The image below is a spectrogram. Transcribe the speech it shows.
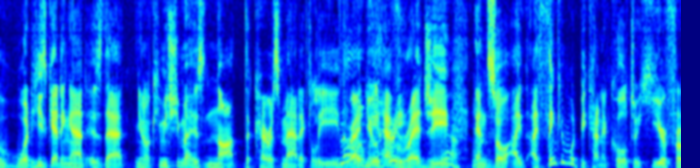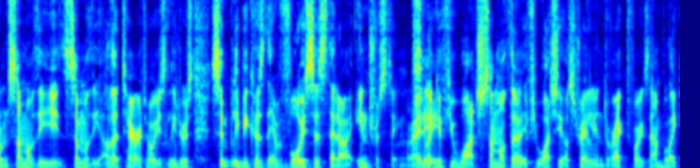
what he's getting at is that you know Kimishima is not the charismatic lead, No, right? You'll have agree. Reggie, Yeah. and so I, I think it would be kind of cool to hear from some of the some of the other territories leaders simply because they're voices that are interesting, right? Like if you watch some of the if you watch the Australian Direct, for example, Mm-hmm. like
